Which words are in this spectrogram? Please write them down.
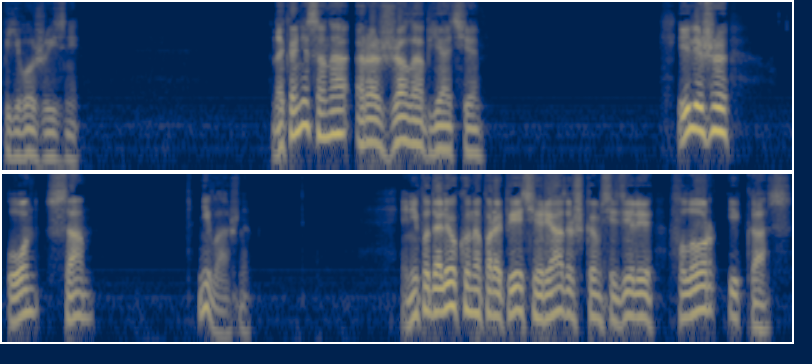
в его жизни. Наконец она разжала объятия. Или же он сам. Неважно. Неподалеку на парапете рядышком сидели Флор и Касс.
